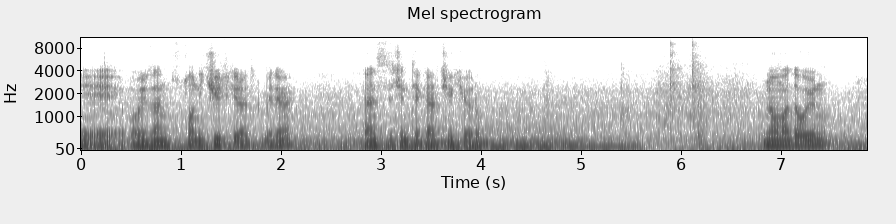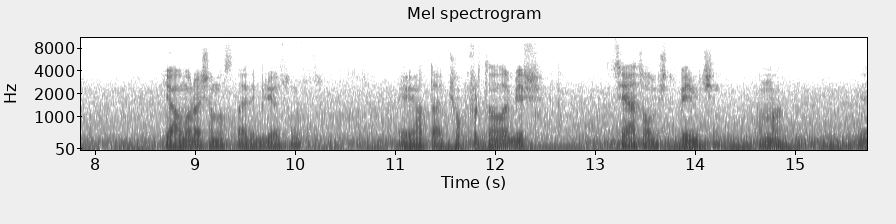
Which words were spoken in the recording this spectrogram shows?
E, o yüzden son 200 kilometrik bölümü ben siz için tekrar çekiyorum. Normalde oyun yağmur aşamasındaydı biliyorsunuz. E, hatta çok fırtınalı bir seyahat olmuştu benim için ama e,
